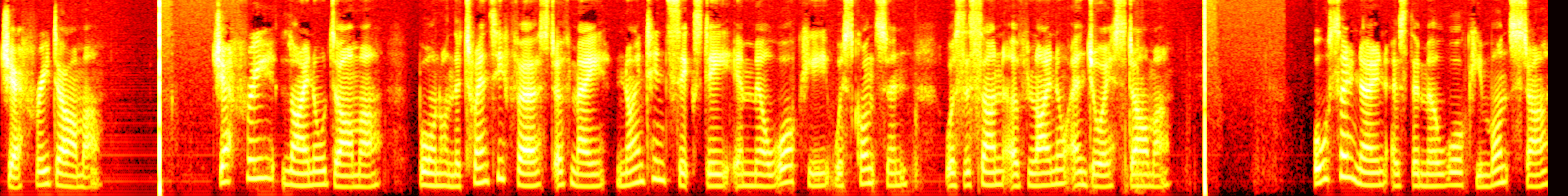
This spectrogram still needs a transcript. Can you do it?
Jeffrey Dahmer. Jeffrey Lionel Dahmer, born on the 21st of May 1960 in Milwaukee, Wisconsin, was the son of Lionel and Joyce Dahmer. Also known as the Milwaukee Monster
